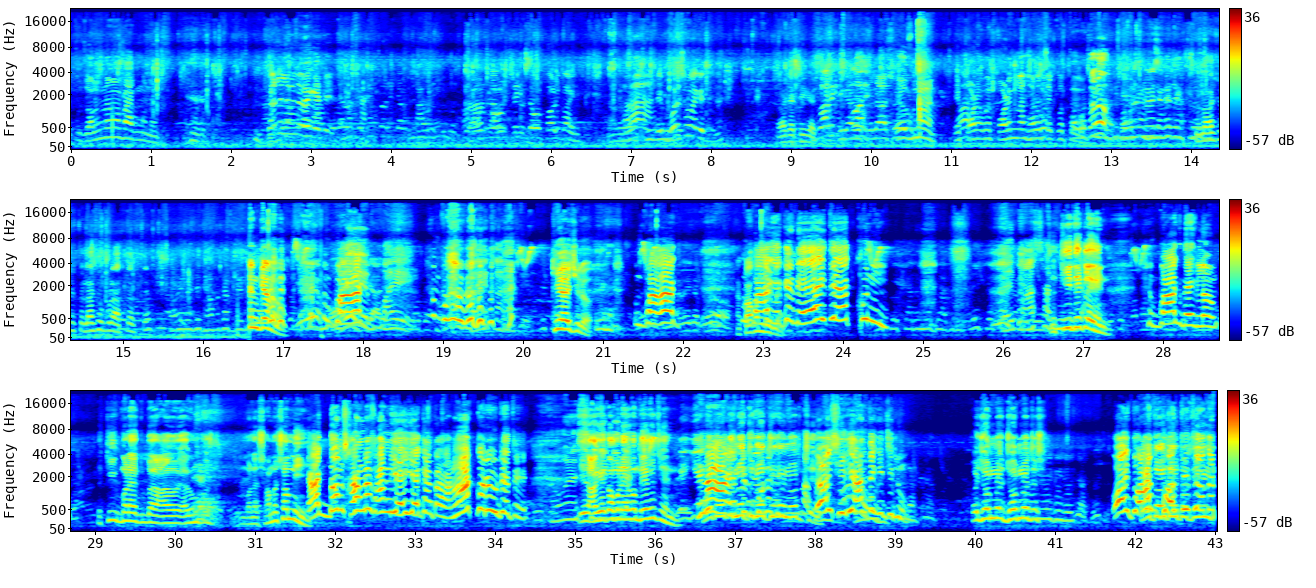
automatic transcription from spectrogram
একটু জল নামা বাঘ মনে হচ্ছে। আচ্ছা ঠিক আছে। চলে। আসো চলে আসো পুরো আস্তে আস্তে। কেন? বাঘ! কি হয়েছিল? বাঘ! কখন দেখলেন? এই তো এক্ষুনি। কি দেখলেন? বাঘ দেখলাম। কি মানে মানে সামনাসামনি? একদম সামনে সামনে এই এখানটা হাঁক করে উঠেছে। এর আগে কখনো এরকম দেখেছেন? না ওই সিঁড়ি আনতে গেছিলুম। ওই ঝর্ণা ঝর্ণা ওই তো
